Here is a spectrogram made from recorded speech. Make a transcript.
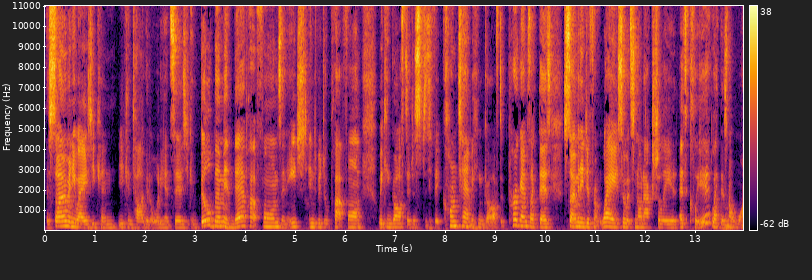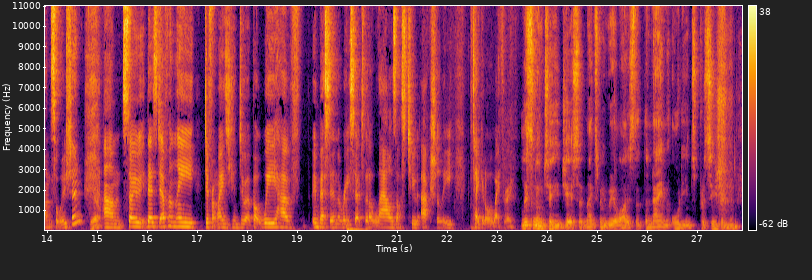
there's so many ways you can you can target audiences. You can build them in their platforms and each individual platform. We can go after just specific content. We can go after programs. Like there's so many different ways. So it's not actually as clear. Like there's not one solution. Yeah. Um, so there's definitely different ways you can do it, but we have invested in the research that allows us to actually take it all the way through. Listening to you, Jess, it makes me realize that the name Audience Precision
